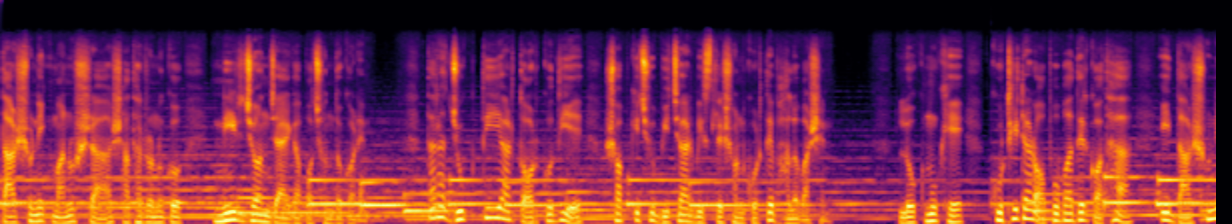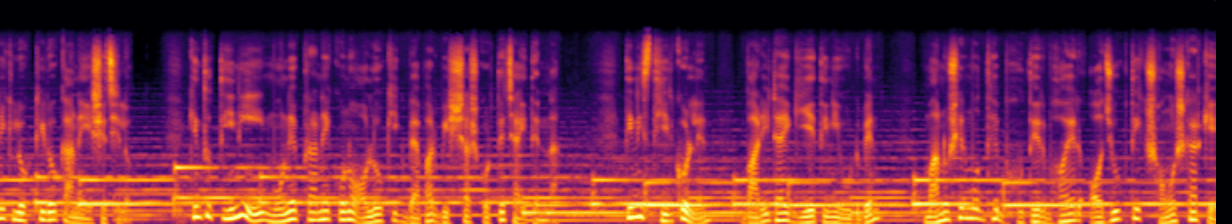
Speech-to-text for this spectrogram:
দার্শনিক মানুষরা সাধারণত নির্জন জায়গা পছন্দ করেন। তারা যুক্তি আর তর্ক দিয়ে সবকিছু বিচার বিশ্লেষণ করতে ভালোবাসেন। লোকমুখে কুঠিটার অপবাদের কথা এই দার্শনিক লোকটিরও কানে এসেছিল। কিন্তু তিনি মনে প্রাণে কোনো অলৌকিক ব্যাপার বিশ্বাস করতে চাইতেন না। তিনি স্থির করলেন, বাড়িটায় গিয়ে তিনি উঠবেন, মানুষের মধ্যে ভূতের ভয়ের অযৌক্তিক সংস্কারকে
